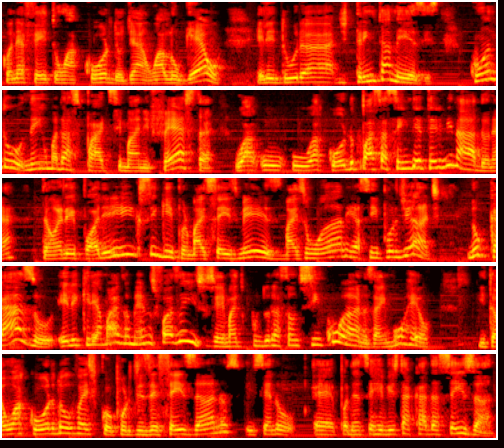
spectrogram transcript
quando é feito um acordo de ah, um aluguel, ele dura de 30 meses. Quando nenhuma das partes se manifesta, o, o, o acordo passa a ser indeterminado, né? Então ele pode seguir por mais seis meses, mais um ano e assim por diante. No caso, ele queria mais ou menos fazer isso, ou seja, mais por duração de cinco anos, aí morreu. Então o acordo vai, ficou por 16 anos e sendo é, podendo ser revisto a cada seis anos.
